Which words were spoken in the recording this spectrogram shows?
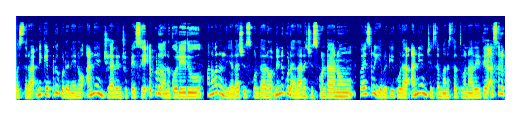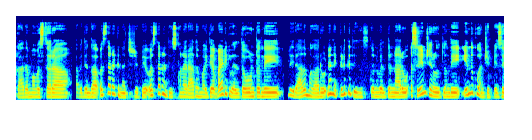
వస్తారా? నీకెప్పుడు కూడా నేను అన్యాయం చేయాలని చెప్పేసి ఎప్పుడు అనుకోలేదు. మనవరాలను ఎలా చూసుకుంటానో నిన్ను కూడా అలానే అలానే చూసుకుంటాను. వయసులో ఎవరికి కూడా అన్యాయం చేసే మనస్తత్వం నాదైతే అసలు కాదమ్మ వస్తారా? ఆ విధంగా వస్తారాకి నచ్చ చెప్పి వస్తారని తీసుకున్న రాధమ్మ అయితే బయటికి వెళ్తూ ఉంటుంది. ఈ రాధమ్మ గారు నేను ఎక్కడికి తీసుకుని వెళ్తున్నారు? అసలు ఏం జరుగుతుంది? ఎందుకు? అని చెప్పేసి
